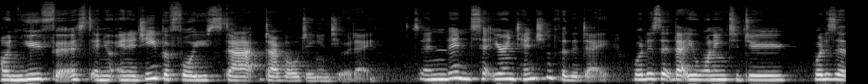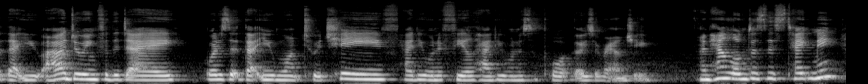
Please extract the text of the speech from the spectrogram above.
on you first and your energy before you start divulging into your day. And then set your intention for the day. What is it that you're wanting to do? What is it that you are doing for the day? What is it that you want to achieve? How do you want to feel? How do you want to support those around you? And how long does this take me?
